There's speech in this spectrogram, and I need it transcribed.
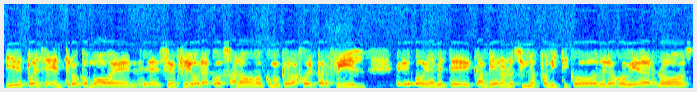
Y después entró como, en, eh, se enfrió la cosa, ¿no? Como que bajó el perfil, eh, obviamente cambiaron los signos políticos de los gobiernos,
